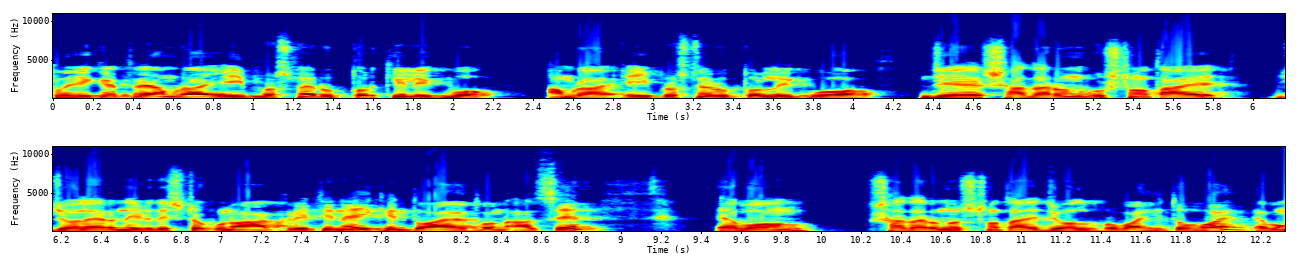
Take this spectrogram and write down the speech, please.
তো এই ক্ষেত্রে আমরা এই প্রশ্নের উত্তর কি লিখব? আমরা এই প্রশ্নের উত্তর লিখব যে, সাধারণ উষ্ণতায় জলের নির্দিষ্ট কোনো আকৃতি নেই, কিন্তু আয়তন আছে এবং সাধারণ উষ্ণতায় জল প্রবাহিত হয় এবং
